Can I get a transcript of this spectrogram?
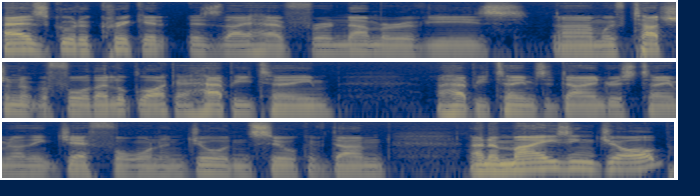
as good a cricket as they have for a number of years. Um, we've touched on it before. They look like a happy team. A happy team's a dangerous team, and I think Jeff Vaughan and Jordan Silk have done an amazing job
